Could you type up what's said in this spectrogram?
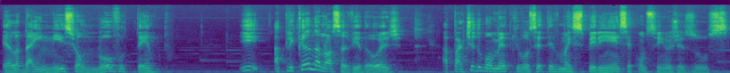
ela dá início a um novo tempo. E aplicando a nossa vida hoje, a partir do momento que você teve uma experiência com o Senhor Jesus,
